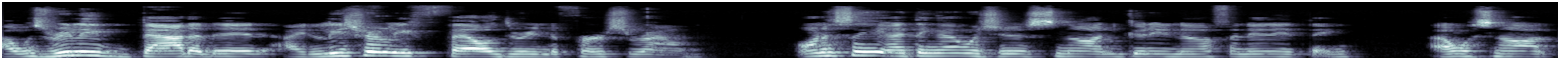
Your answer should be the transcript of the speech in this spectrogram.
I was really bad at it. I literally fell during the first round. Honestly, I think I was just not good enough at anything. I was not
